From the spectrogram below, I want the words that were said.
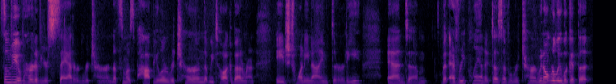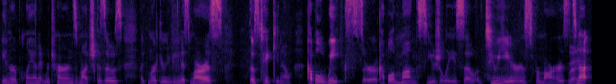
Some of you have heard of your Saturn return. That's the most popular return that we talk about around age 29, 30. And, um, but every planet does have a return. We don't really look at the inner planet returns much because those, like Mercury, Venus, Mars, those take, you know, a couple of weeks or a couple of months usually. So two years for Mars. It's not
